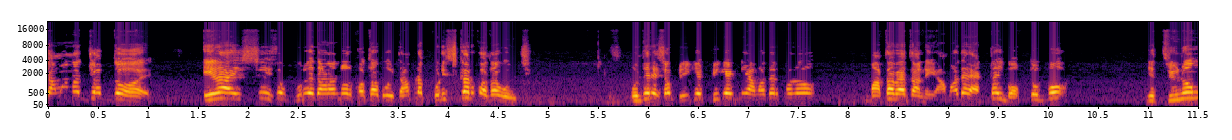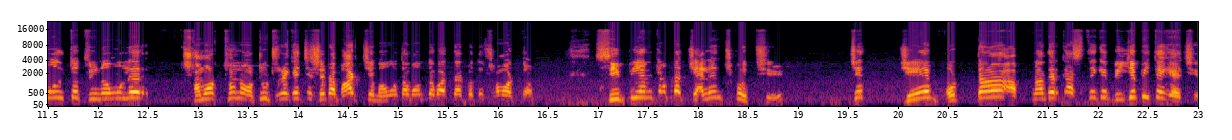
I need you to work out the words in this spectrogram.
জামানত জব্দ হয়। এরা এসছে এসব ঘুরে দাঁড়ানোর কথা বলতে আমরা পরিষ্কার কথা বলছি। ওদের এসব ব্রিগেড ফ্রিগেড নিয়ে আমাদের কোনো মাথা ব্যথা নেই। আমাদের একটাই বক্তব্য যে তৃণমূল তো তৃণমূলের সমর্থন অটুট রেখেছে, সেটা বাড়ছে। মমতা বন্দ্যোপাধ্যায়ের প্রতি সমর্থন। সিপিএমকে আমরা চ্যালেঞ্জ করছি যে যে ভোটটা আপনাদের কাছ থেকে বিজেপিতে গেছে,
